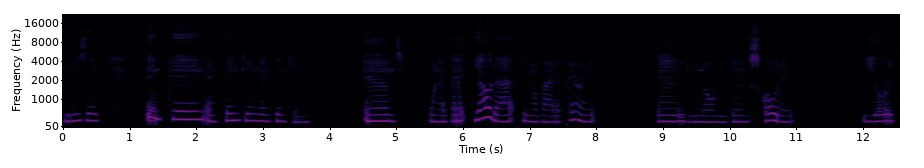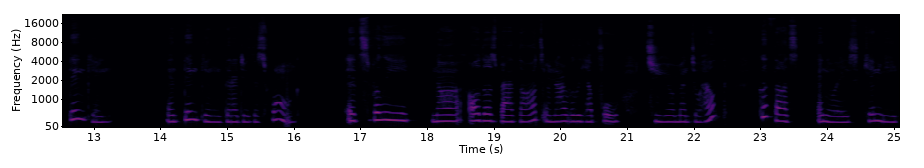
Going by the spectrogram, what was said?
to music, thinking and thinking and thinking. And when I get yelled at, you know, by a parent, and you know you're getting scolded, you're thinking and thinking that I do this wrong. It's really not, all those bad thoughts are not really helpful to your mental health. Good thoughts, anyways, can be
